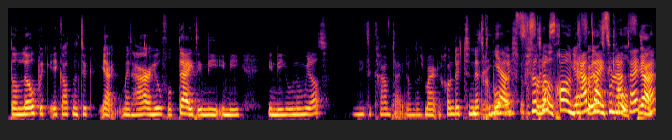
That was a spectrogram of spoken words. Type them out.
dan loop ik. Ik had natuurlijk ja, met haar heel veel tijd in die, in die, in die hoe noem je dat? Niet de kraamtijd, dat is maar gewoon dat ze net geboren ja, is. Of verlof, gewoon Ja, kraamtijd, verlof, kraamtijd, ja. ja.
